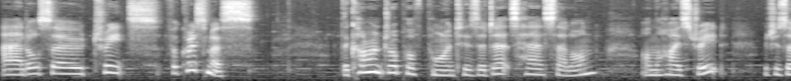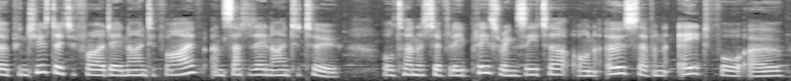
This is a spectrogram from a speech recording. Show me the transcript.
and also treats for Christmas. The current drop off point is Adette's Hair Salon on the High Street, which is open Tuesday to Friday 9 to 5 and Saturday 9 to 2. Alternatively, please ring Zita on 07840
